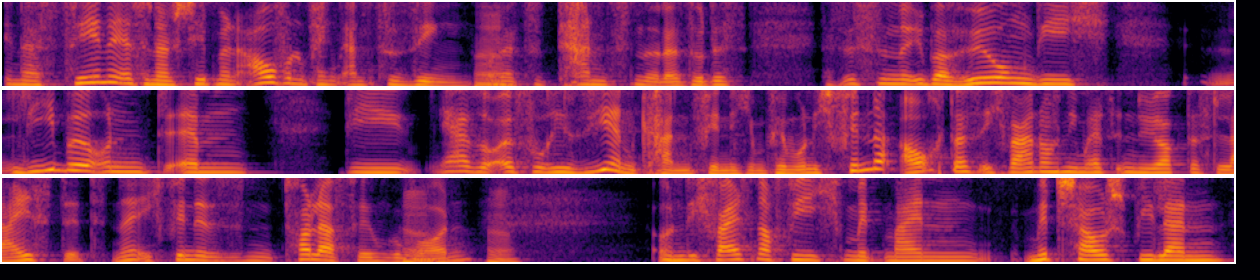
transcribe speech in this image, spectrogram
in der Szene ist und dann steht man auf und fängt an zu singen oder zu tanzen oder so. Das, das ist so eine Überhöhung, die ich liebe und ähm, die ja so euphorisieren kann, finde ich im Film. Und ich finde auch, dass ich war noch niemals in New York das leistet. Ne? Ich finde, das ist ein toller Film geworden. ja. Und ich weiß noch, wie ich mit meinen Mitschauspielern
